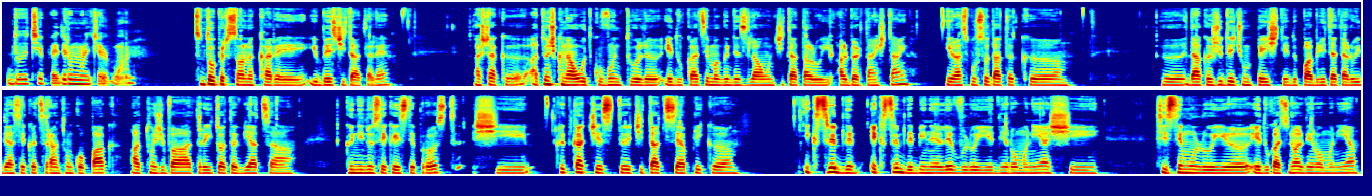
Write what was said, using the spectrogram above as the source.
duce pe drumul cel bun. Sunt o persoană care iubesc citatele, așa că atunci când aud cuvântul educație mă gândesc la un citat al lui Albert Einstein. El a spus odată că ă, dacă judeci un pește după abilitatea lui de a se cățăra într-un copac, atunci va trăi toată viața gândindu-se că este prost și cred că acest citat se aplică extrem de, extrem de bine elevului din România și sistemului ă, educațional din România,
